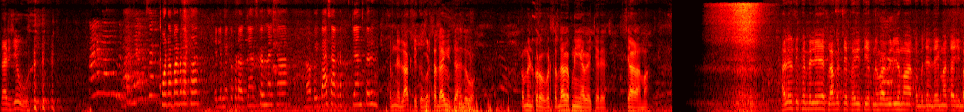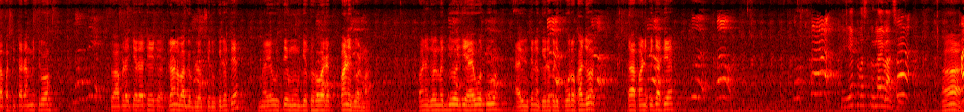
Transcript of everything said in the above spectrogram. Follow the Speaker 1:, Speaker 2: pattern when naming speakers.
Speaker 1: તારી જેવું.
Speaker 2: ફોટા પાડવા હતા એટલે મેં કપડા ચેન્જ કરી નાખ્યા. હવે પછી પાછા આપણે ચેન્જ કરીને
Speaker 1: તમને લાગશે કે વરસાદ આવી જ જાય જુઓ. કમેન્ટ કરો વરસાદ આવે કે નહીં આવે અત્યારે શાળામાં હાલો યુટ્યુબ ફેમિલી સ્વાગત છે ફરીથી એક નવા વિડીયોમાં. તો બધાને જય માતાજી બાપા સીતારામ મિત્રો. તો આપણે અત્યારે ઠેઠ ત્રણ વાગે બ્લોગ શરૂ કર્યો છે. મેં એવું છે હું ગયો તો સવારે પાણી ધોળમાં પાણી ઢોલમાં જો જે આવ્યો છું. આવીને છે ને ઘરે ઘડી પોરો ખાધો. તા પાણી પીધા છે.
Speaker 2: એક વસ્તુ લાવ્યા છે.
Speaker 1: હા.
